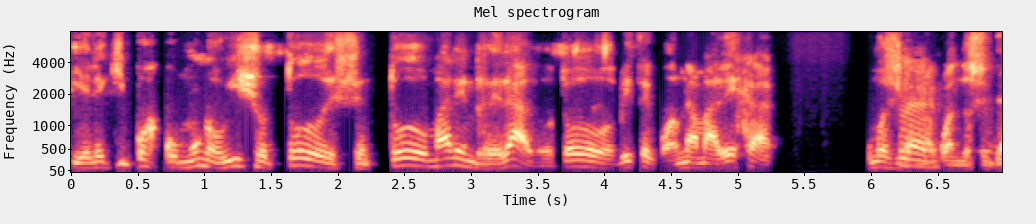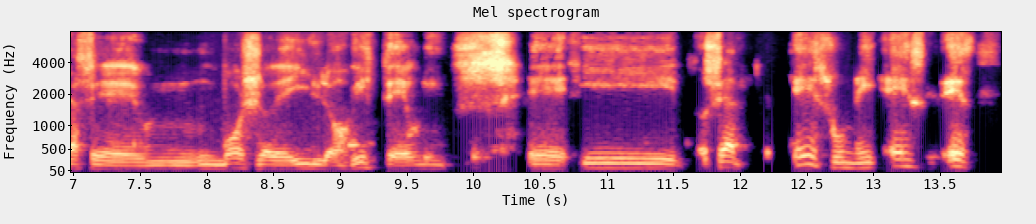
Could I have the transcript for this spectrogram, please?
y el equipo es como un ovillo todo, todo mal enredado, todo, viste, con una madeja, ¿cómo se llama? Cuando se te hace un bollo de hilos, viste, Un- eh, y, o sea, es un, es, es,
